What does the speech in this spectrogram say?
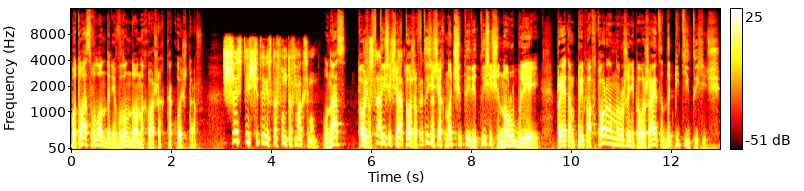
Вот у вас в Лондоне, в Лондонах ваших, какой штраф? 6400 фунтов максимум. У нас тоже представь, в тысячах, представь, тоже представь. в тысячах, но 4 тысячи, но рублей. При этом при повторном нарушении повышается до 5 тысяч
